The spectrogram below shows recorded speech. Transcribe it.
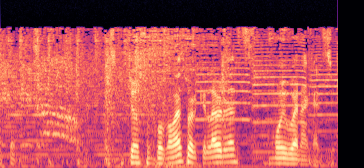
Escuchemos un poco más porque la verdad es muy buena canción.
